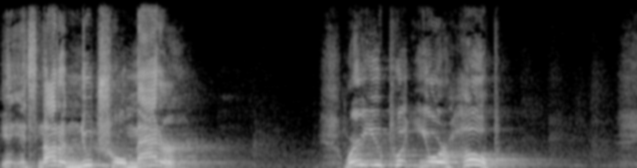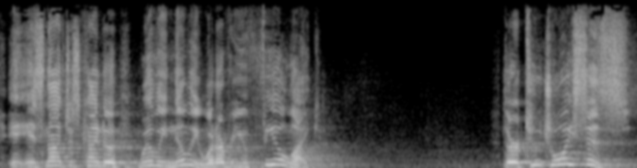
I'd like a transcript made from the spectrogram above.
it's not a neutral matter. Where you put your hope, it's not just kind of willy nilly, whatever you feel like. There are two choices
